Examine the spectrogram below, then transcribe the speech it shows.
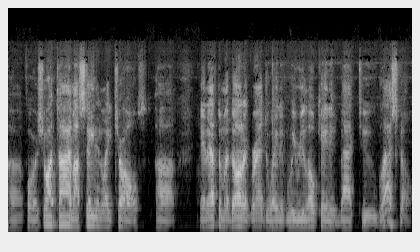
uh, for a short time. I stayed in Lake Charles. Uh, and after my daughter graduated, we relocated back to Glasgow.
